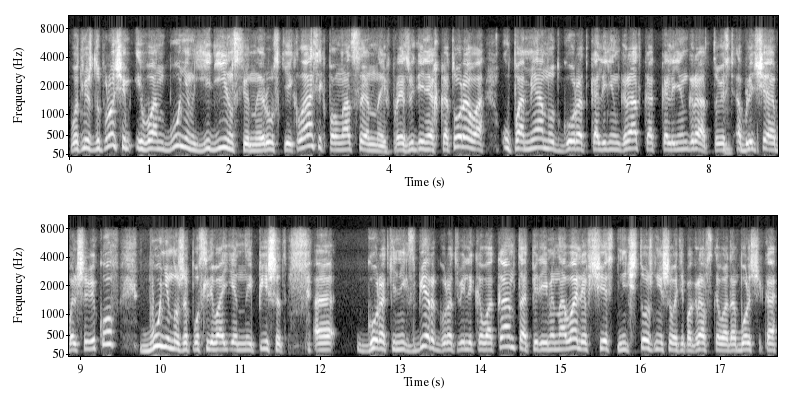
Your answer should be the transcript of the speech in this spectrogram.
Вот, между прочим, Иван Бунин единственный русский классик полноценный, в произведениях которого упомянут город Калининград как Калининград. То есть, обличая большевиков, Бунин уже послевоенный пишет э, город Кенигсберг, город Великого Канта переименовали в честь ничтожнейшего типографского наборщика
